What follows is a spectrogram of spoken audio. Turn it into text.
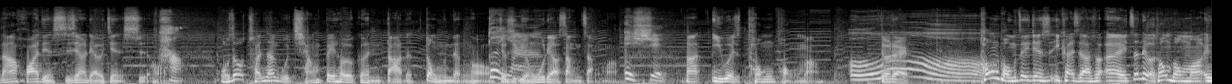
大家花一点时间要聊一件事哦。好。我说，船长股强背后有个很大的动能哦，就是原物料上涨嘛。哎，是。那意味着通膨嘛？哦，对不对？通膨这件事，一开始他说，哎，真的有通膨吗？哎，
